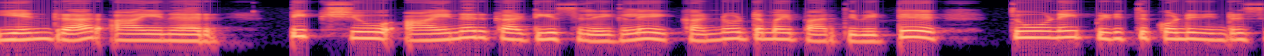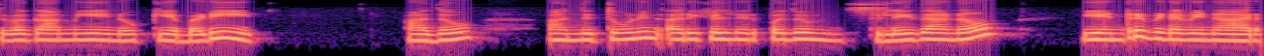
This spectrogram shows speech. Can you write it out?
என்றார் ஆயனர். பிக்ஷு ஆயனர் காட்டிய சிலைகளை கண்ணோட்டமாய் பார்த்துவிட்டு தூணை பிடித்துக்கொண்டு நின்ற சிவகாமியை நோக்கியபடி அதோ அந்த தூணின் அருகில் நிற்பதும் சிலைதானோ? என்று வினவினார்.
